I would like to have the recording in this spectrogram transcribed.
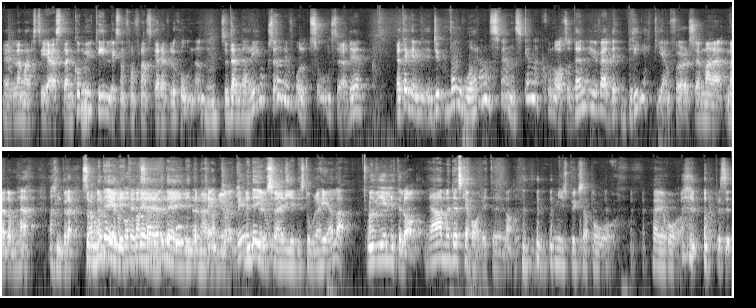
eh, La Marseillaise, den kommer ju till liksom från franska revolutionen. Så den där är ju också en revoltsång. Så där. det, jag tänker, du, våran svenska nationalsång, den är ju väldigt blek i jämförelse med, med de här andra som Ja, men har det är lite, massa det, är- det är lite jag. mellanmjölk. Det är Men det är ju roligt. Sverige i det stora hela. Ja, vi är lite lagom. Ja, men det ska vara lite mysbyxa på hej och hå. Ja, precis.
